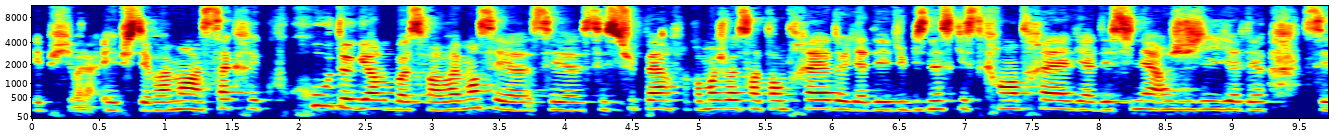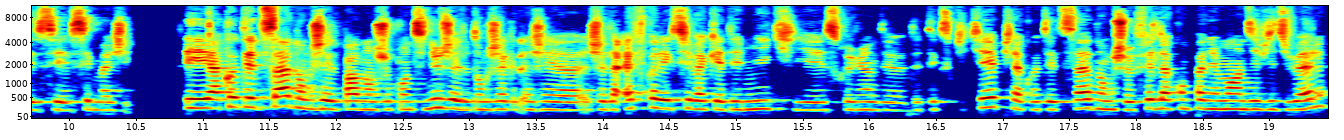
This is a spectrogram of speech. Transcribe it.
Et puis voilà, et puis c'est vraiment un sacré crew de girl boss. Enfin vraiment c'est c'est c'est super. Enfin quand moi je vois cette entraide, il y a des du business qui se crée entre elles, il y a des synergies, il y a des c'est c'est c'est magique. Et à côté de ça, donc j'ai, pardon, je continue. J'ai donc j'ai, la F Collective Academy qui est ce que je viens de, de. Puis à côté de ça, donc je fais de l'accompagnement individuel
